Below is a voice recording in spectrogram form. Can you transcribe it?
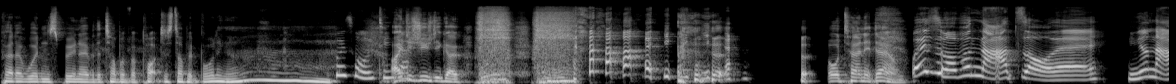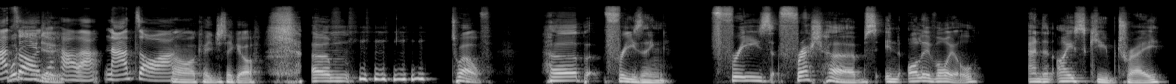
Put a wooden spoon over the top of a pot to stop it boiling. Ah. 为什么听起 I 来 just usually go 为 or turn it down. 什么不拿走嘞？你就拿 What do 走 you 就 do? 好啦，拿走啊！ Oh, okay. You just take it off. Um, 12. Herb freezing. Freeze fresh herbs in olive oil and an ice cube tray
